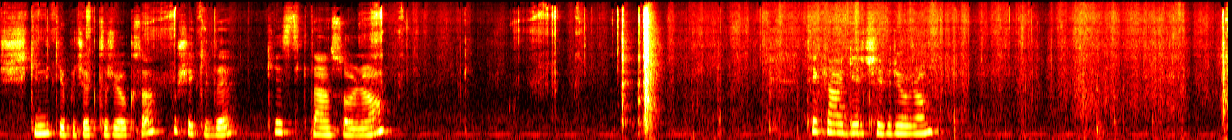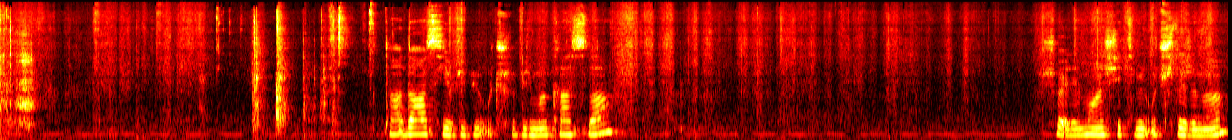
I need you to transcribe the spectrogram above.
şişkinlik yapacaktır yoksa bu şekilde kestikten sonra tekrar geri çeviriyorum. Daha daha sivri bir uçlu bir makasla şöyle manşetimin uçlarını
